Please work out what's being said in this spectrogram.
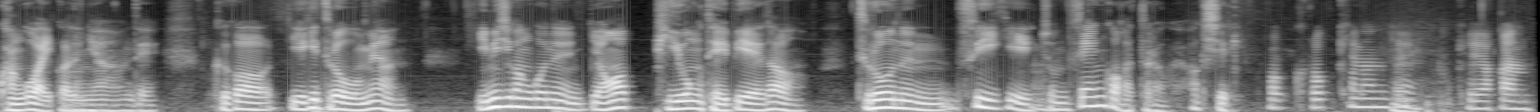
광고가 있거든요. 근데 그거 얘기 들어보면 이미지 광고는 영업 비용 대비해서 들어오는 수익이 음. 좀센 것 같더라고요. 확실히. 뭐 그렇긴 한데 음. 그게 약간 음,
